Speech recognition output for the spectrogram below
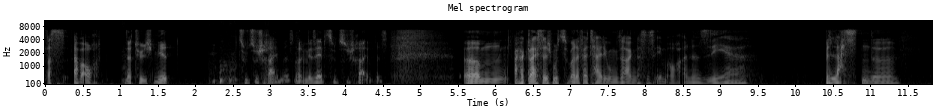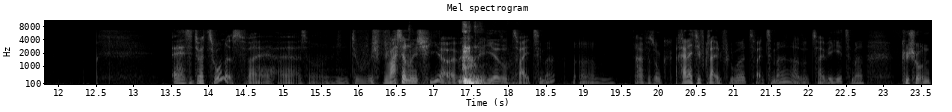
was aber auch natürlich mir zuzuschreiben ist, oder mir selbst zuzuschreiben ist. Ähm, aber gleichzeitig muss ich zu meiner Verteidigung sagen, dass es eben auch eine sehr belastende äh, Situation ist, weil, äh, also, du, ich, du warst ja noch nicht hier, aber wir haben ja hier so zwei Zimmer, ähm, einfach so einen relativ kleinen Flur, zwei Zimmer, also zwei WG-Zimmer, Küche und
